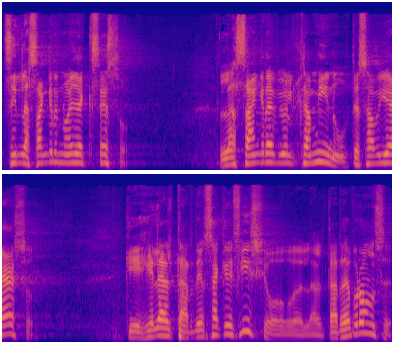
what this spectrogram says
Sin la sangre no hay acceso. La sangre vio el camino, ¿usted sabía eso? que es el altar del sacrificio, el altar de bronce.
